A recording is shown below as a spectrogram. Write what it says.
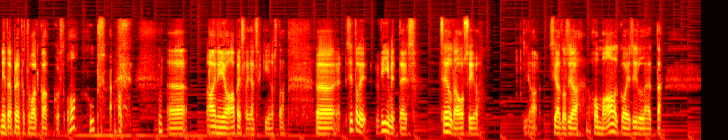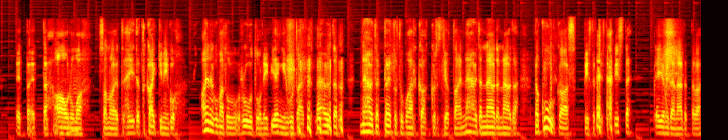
Niin, tai Breath of the Wild 2. Oho, hups. Oh. ai niin joo, Apex Legends kiinnostaa. Sitten oli viimitteeksi Zelda-osio. Ja siellä tosiaan homma alkoi sillä, että, että, että Aunuma mm-hmm. sanoi, että hei, että kaikki niinku aina kun mä tuun ruutuun, niin jengi huutaa, että näytä, näytä Breath of the Wild 2 jotain, näytä, näytä, näytä. No kuulkaas, piste, piste, piste. Ei ole mitään näytettävää.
